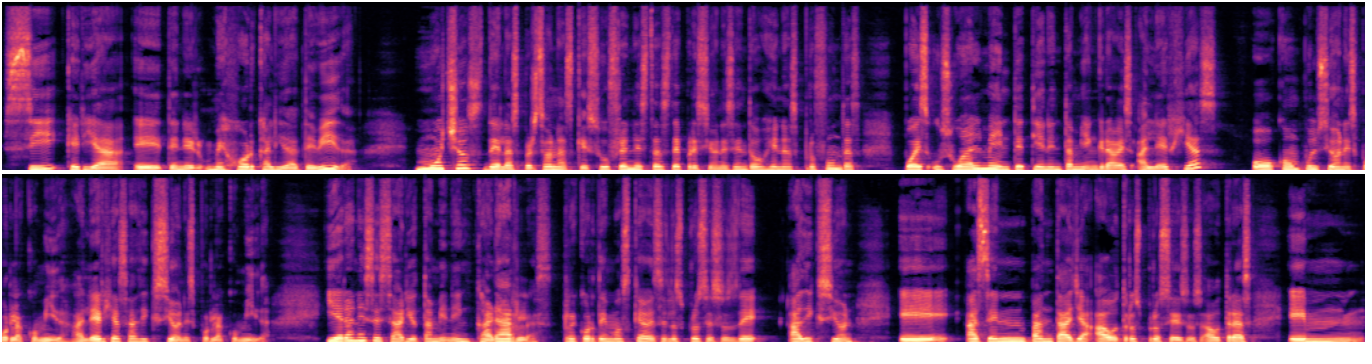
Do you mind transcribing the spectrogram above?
si quería eh, tener mejor calidad de vida. Muchos de las personas que sufren estas depresiones endógenas profundas, pues usualmente tienen también graves alergias o compulsiones por la comida, alergias, adicciones por la comida. Y era necesario también encararlas. Recordemos que a veces los procesos de adicción eh, hacen pantalla a otros procesos, a otras em,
